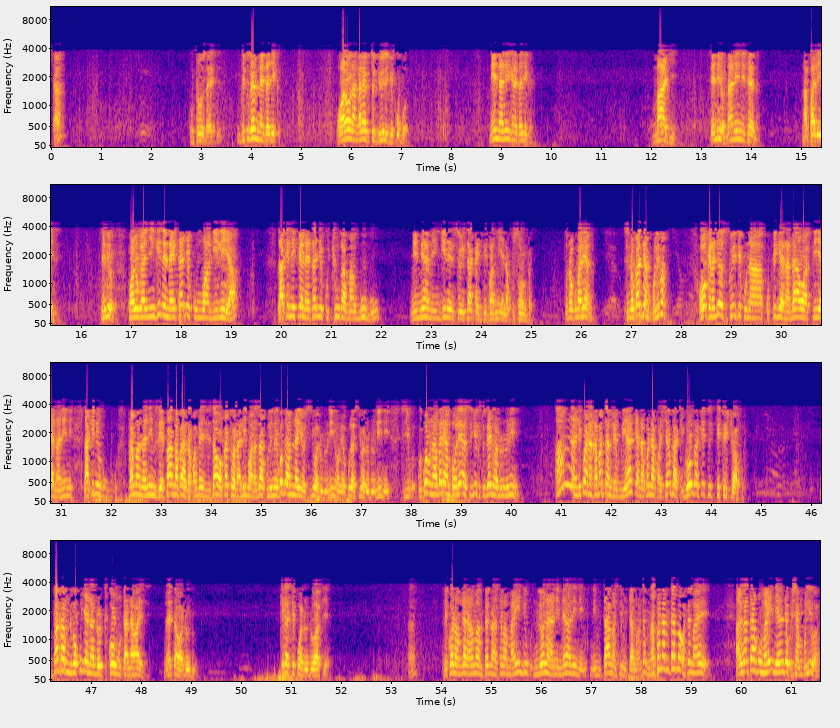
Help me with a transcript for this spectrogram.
Ha? Kutunza vitu gani vinahitajika? Wala unaangalia vitu viwili vikubwa. Nini na nini kinahitajika? Maji. Si ndio? Na nini tena? Na palisi si ndio? Kwa lugha nyingine nahitaji kumwagilia lakini pia nahitaji kuchunga magugu mimea mingine nisiyoitaka isivamie na kusonga. Tunakubaliana? Si ndo kazi ya mkulima? Okay najua siku hizi kuna kupiga na dawa pia na nini lakini kama nani mzee panga pale atakwambia nzi zao wakati wanalima wanazaa kulima. Kwanza hamna hiyo sijui wadudu nini wamekula sijui wadudu nini sijui kulikuwa kuna habari ya mbolea sijui kitu gani wadudu nini. Hamna ilikuwa anakamata mbegu yake anakwenda kwa shamba akigonga kitu kitu hicho hapo. Mpaka mlivyokuja na dot com utandawazi naleta wadudu. Kila siku wadudu wapya. Nilikuwa naongea na mama mpendo anasema mahindi niliona nani nena nini ni mtama si mtama. Akasema mnapanda mtama? Akasema eh. Sasa tangu mahindi yaanze kushambuliwa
